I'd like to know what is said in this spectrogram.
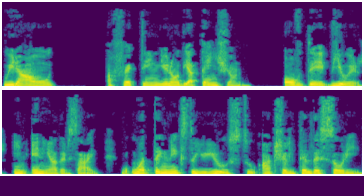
without affecting, you know, the attention of the viewer in any other side? What techniques do you use to actually tell the story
